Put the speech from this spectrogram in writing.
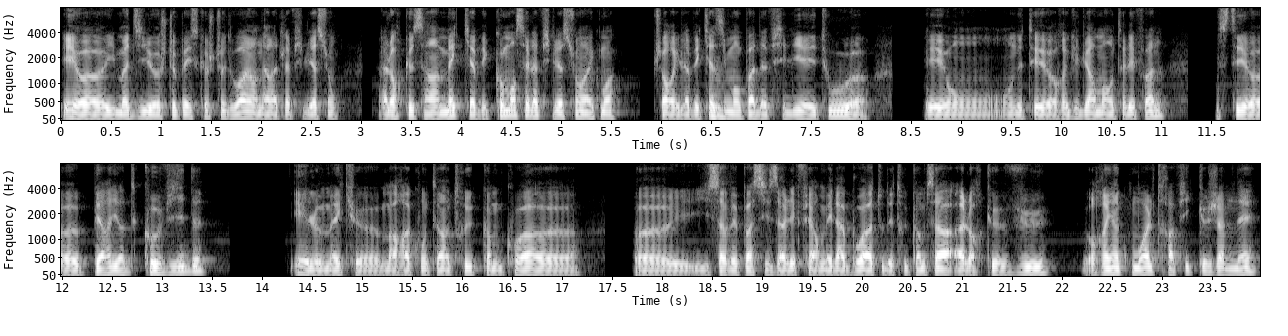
et euh, il m'a dit, euh, je te paye ce que je te dois et on arrête l'affiliation. Alors que c'est un mec qui avait commencé l'affiliation avec moi. Genre, il avait quasiment pas d'affiliés et tout. euh, et on, était régulièrement au téléphone. C'était période Covid. Et le mec m'a raconté un truc comme quoi euh, euh, il savait pas s'ils allaient fermer la boîte ou des trucs comme ça. Alors que vu rien que moi le trafic que j'amenais,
